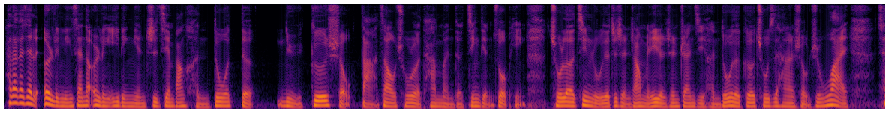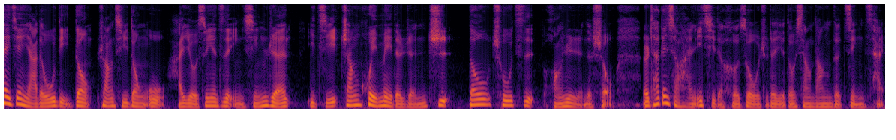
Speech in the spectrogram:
他大概在二零零三到二零一零年之间，帮很多的女歌手打造出了他们的经典作品。除了静茹的这整张《美丽人生》专辑，很多的歌出自他的手之外，蔡健雅的《无底洞》、双栖动物，还有孙燕姿的《隐形人》。以及张惠妹的人质都出自黄韵仁的手，而他跟小韩一起的合作，我觉得也都相当的精彩。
